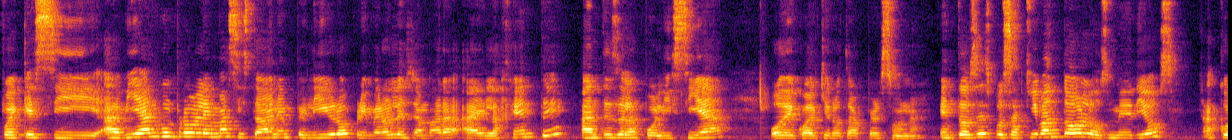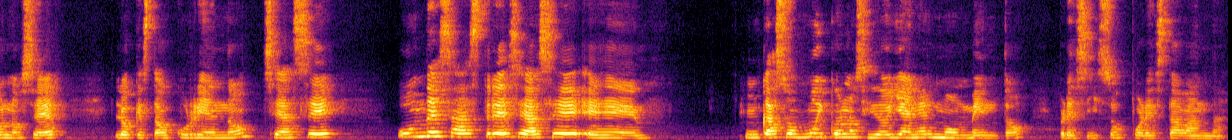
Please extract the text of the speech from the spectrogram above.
fue que si había algún problema, si estaban en peligro, primero les llamara a la gente antes de la policía o de cualquier otra persona. Entonces, pues aquí van todos los medios a conocer lo que está ocurriendo. Se hace un desastre, se hace eh, un caso muy conocido ya en el momento preciso por esta banda.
